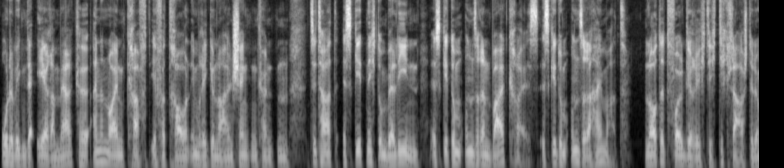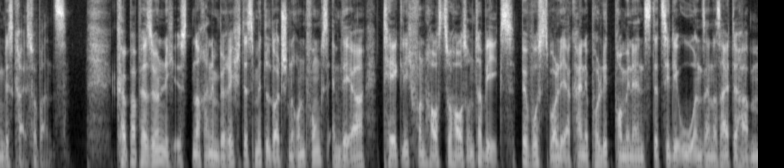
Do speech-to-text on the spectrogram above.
oder wegen der Ära Merkel einer neuen Kraft ihr Vertrauen im Regionalen schenken könnten. Zitat, es geht nicht um Berlin, es geht um unseren Wahlkreis, es geht um unsere Heimat, lautet folgerichtig die Klarstellung des Kreisverbands. Köpper persönlich ist nach einem Bericht des Mitteldeutschen Rundfunks MDR täglich von Haus zu Haus unterwegs. Bewusst wolle er keine Politprominenz der CDU an seiner Seite haben.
